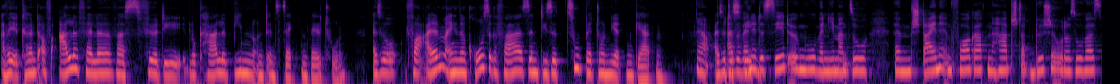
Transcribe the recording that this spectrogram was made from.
Aber ihr könnt auf alle Fälle was für die lokale Bienen- und Insektenwelt tun. Also vor allem eine große Gefahr sind diese zu betonierten Gärten. Ja, also, also wenn ihr das seht irgendwo, wenn jemand so ähm, Steine im Vorgarten hat statt Büsche oder sowas,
